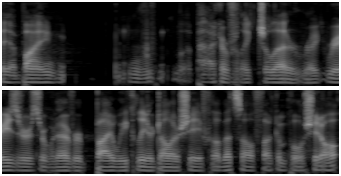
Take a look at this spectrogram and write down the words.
yeah, buying a pack of like Gillette or razors or whatever bi-weekly or Dollar Shave Club. That's all fucking bullshit. All,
